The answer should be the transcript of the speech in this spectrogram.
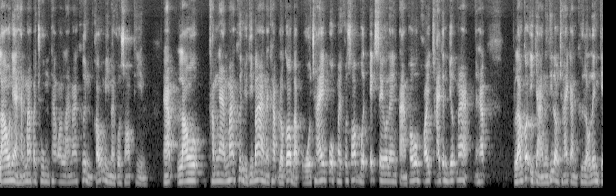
เราเนี่ยหันมาประชุมทางออนไลน์มากขึ้น เขาก็มี Microsoft Teams นะครับเราทำงานมากขึ้นอยู่ที่บ้านนะครับ เราก็แบบโอ้ใช้พวก Microsoft Word Excel อะไรต่างๆ PowerPoint ใช้กันเยอะมากนะครับ แล้วก็อีกอย่างหนึ่งที่เราใช้กันคือเราเล่นเก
